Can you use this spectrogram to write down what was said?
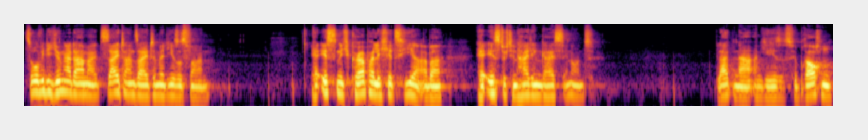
So wie die Jünger damals Seite an Seite mit Jesus waren. Er ist nicht körperlich jetzt hier, aber er ist durch den Heiligen Geist in uns. Bleib nah an Jesus. Wir brauchen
